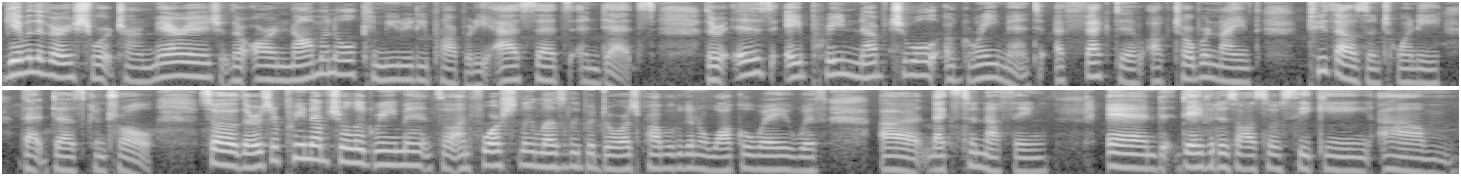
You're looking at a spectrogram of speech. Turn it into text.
Given the very short term marriage, there are nominal community property assets and debts. There is a prenuptial agreement effective October 9th, 2020, that does control. So there's a prenuptial agreement. So unfortunately, Leslie Beador is probably going to walk away with uh, next to nothing. And David is also seeking. Um,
